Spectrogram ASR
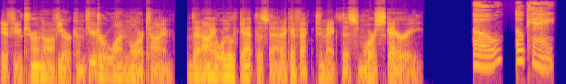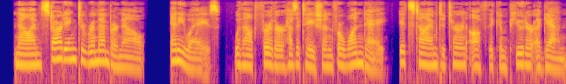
If you turn off your computer one more time, then I will get the static effect to make this more scary. Oh, okay. Now I'm starting to remember now. Anyways, without further hesitation for one day, it's time to turn off the computer again.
